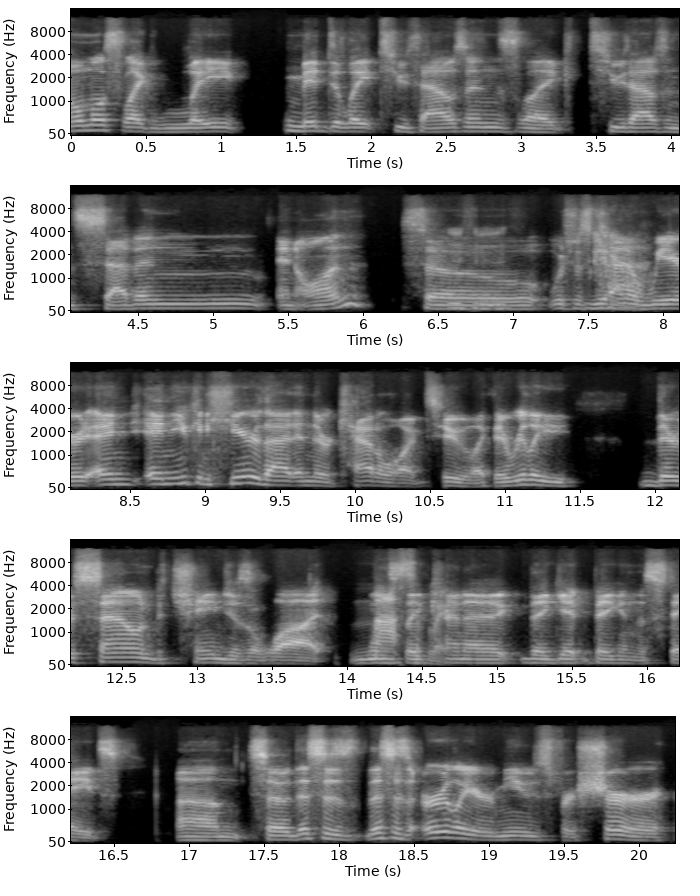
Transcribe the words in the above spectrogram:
almost like late, mid to late two thousands, like two thousand seven and on. So, mm-hmm. which was kind of yeah. weird, and and you can hear that in their catalog too. Like they really their sound changes a lot Massively. once they kind of they get big in the states um so this is this is earlier muse for sure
